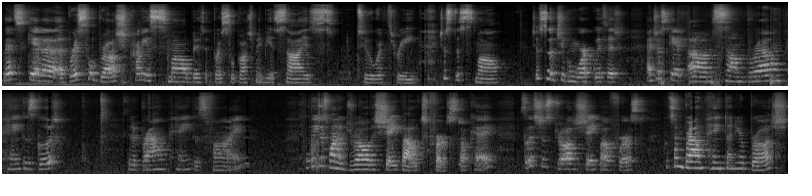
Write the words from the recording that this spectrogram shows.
let's get a, a bristle brush, probably a small bit of bristle brush, maybe a size two or three, just a small, just so that you can work with it. And just get um, some brown paint is good. A Bit of brown paint is fine. We just want to draw the shape out first, okay? So let's just draw the shape out first. Put some brown paint on your brush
